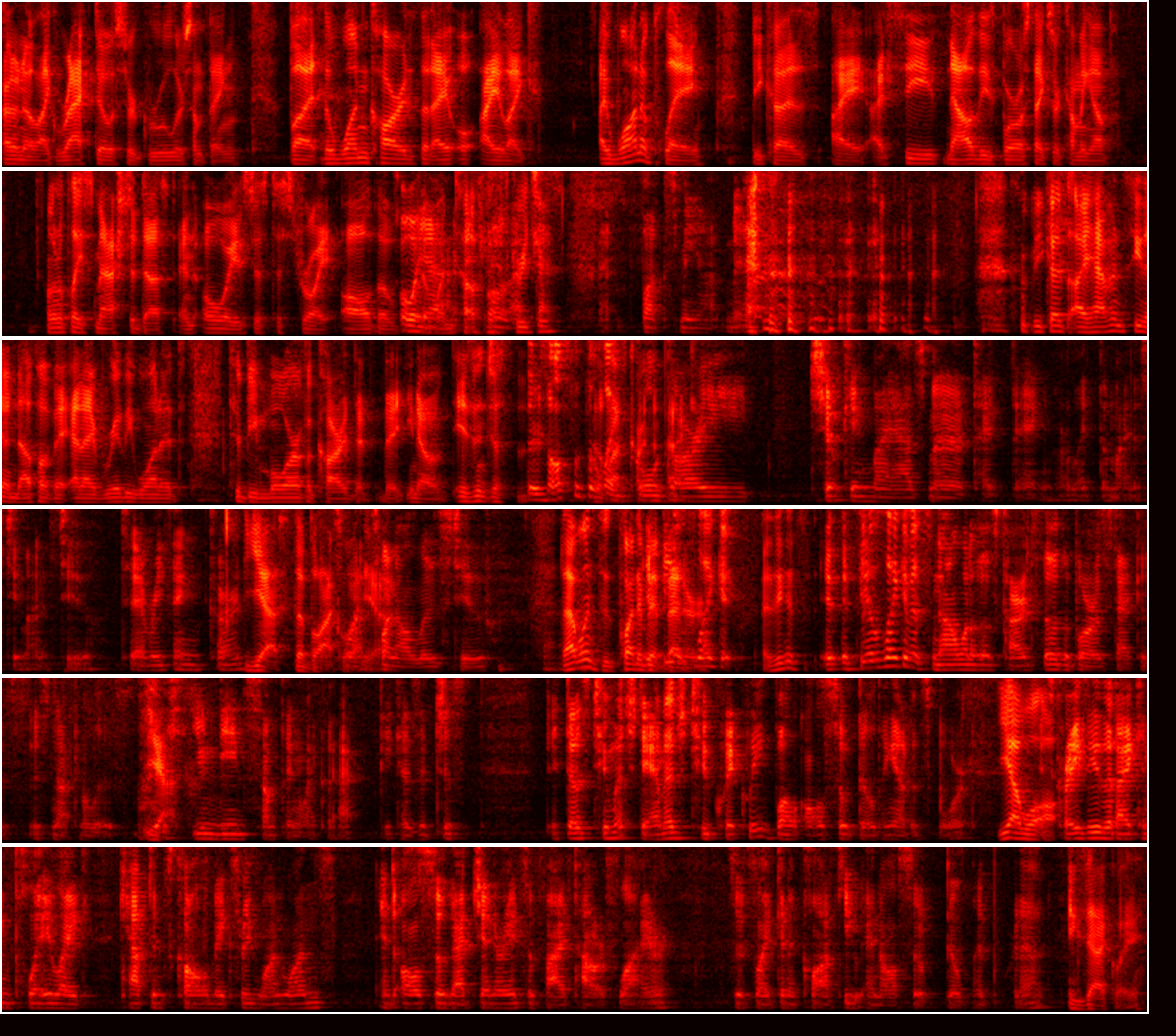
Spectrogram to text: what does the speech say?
I don't know, like Rakdos or Gruul or something. But the one cards that I oh, I like I want to play because I I see now these Boros decks are coming up. I want to play Smash to Dust and always just destroy all the, Oh the yeah, one toughness Oh, creatures that fucks me up, man. because I haven't seen enough of it and I really want it to be more of a card that, that you know isn't just There's also the, The like last card in the. Golgari choking miasma type thing, or like the minus two, minus two to everything card. yes the black That's, one that's yeah. one I'll lose to. that one's quite a It bit feels better like it, I think it's it, it feels like if it's not one of those cards though, the Boros deck is, is not gonna lose. Yeah. you need something like that because it just it does too much damage too quickly while also building out its board. yeah well It's crazy that I can play like Captain's Call, make three one ones, and also that generates a five power flyer. So it's like gonna clock you and also build my board out. Exactly.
